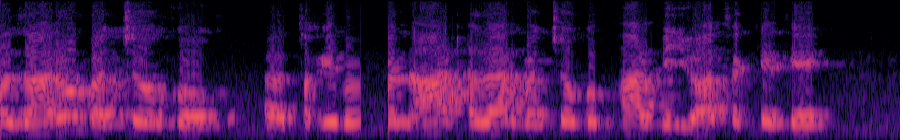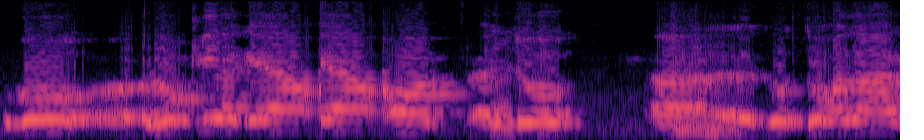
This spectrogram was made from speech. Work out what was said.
हज़ारों बच्चों को तकरीबन आठ हज़ार बच्चों को बाहर भिजवा सकते थे वो रोक लिया गया, गया और अच्छा। जो दो हज़ार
